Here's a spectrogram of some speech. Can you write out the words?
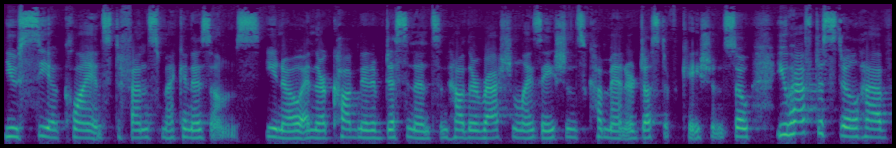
you see a client's defense mechanisms, you know, and their cognitive dissonance and how their rationalizations come in or justifications. So you have to still have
